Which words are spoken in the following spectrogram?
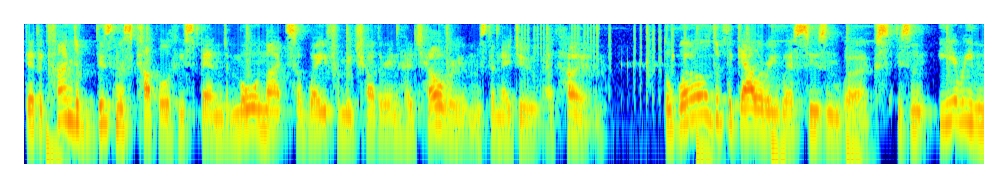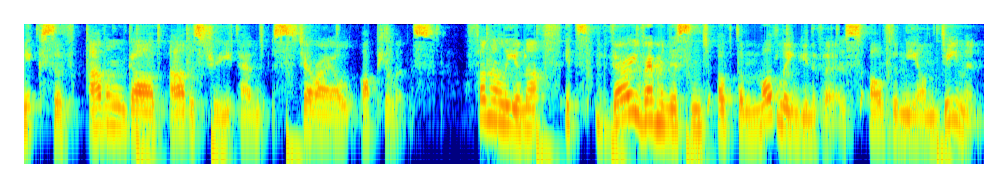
They're the kind of business couple who spend more nights away from each other in hotel rooms than they do at home. The world of the gallery where Susan works is an eerie mix of avant garde artistry and sterile opulence. Funnily enough, it's very reminiscent of the modelling universe of the Neon Demon,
